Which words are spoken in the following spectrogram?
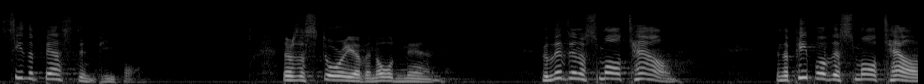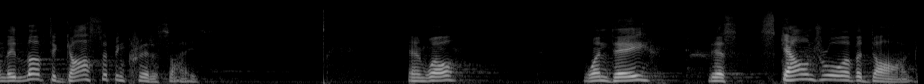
see the best in people. There's a story of an old man who lived in a small town. And the people of this small town, they loved to gossip and criticize. And well, one day, this scoundrel of a dog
